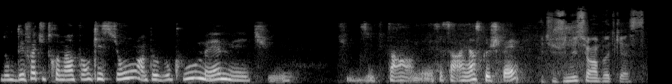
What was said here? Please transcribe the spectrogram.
Donc des fois, tu te remets un peu en question, un peu beaucoup même, et tu, tu te dis putain, mais ça sert à rien ce que je fais. Et tu finis sur un podcast.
